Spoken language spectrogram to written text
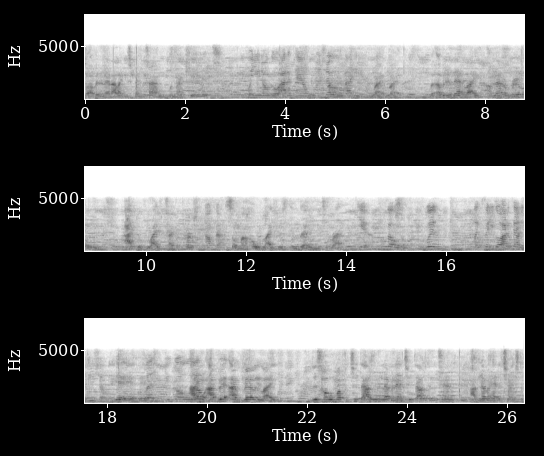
So other than that, I like to spend time with my kids. When you don't go out of town doing shows out here. Right, right. But other than that, like I'm not a real active life type of person. Okay. So my whole life is embedded into rap. Yeah. So, what, like, so you go out of town to do shows, Yeah, yeah, but you go. I don't. I bet. I barely like this whole month of 2011 and 2010. I've never had a chance to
